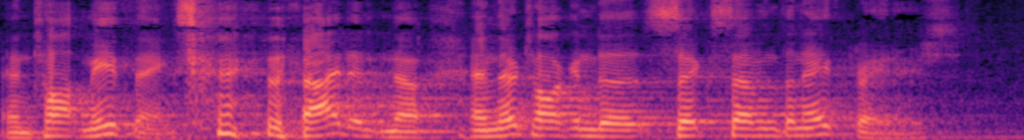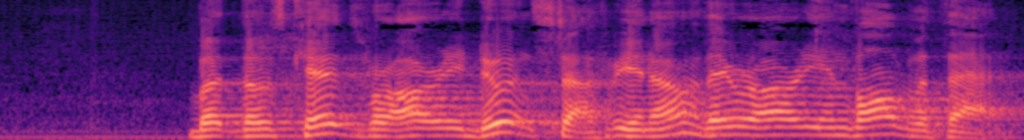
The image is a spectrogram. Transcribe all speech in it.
and taught me things that I didn't know. And they're talking to sixth, seventh, and eighth graders. But those kids were already doing stuff, you know, they were already involved with that.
